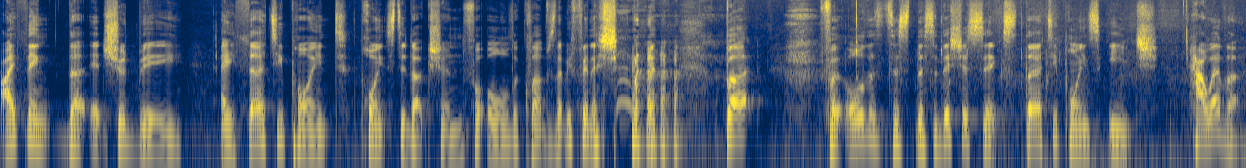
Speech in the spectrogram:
I think that it should be a 30 point points deduction for all the clubs. Let me finish. but for all the, the, the seditious six, 30 points each. However,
